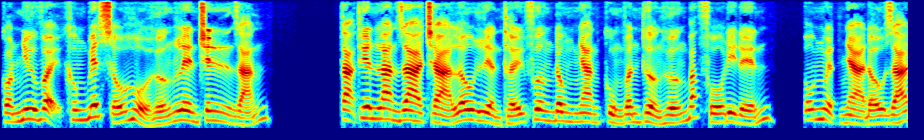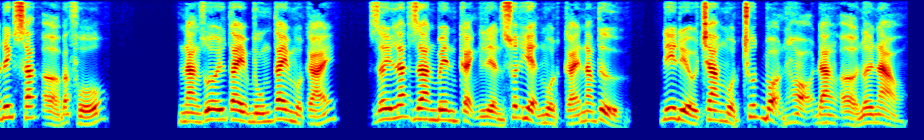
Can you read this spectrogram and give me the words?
còn như vậy không biết xấu hổ hướng lên trên rán. Tạ thiên lan ra trà lâu liền thấy phương đông nhan cùng vân thường hướng bắc phố đi đến, Ôn nguyệt nhà đấu giá đích sắc ở bắc phố. Nàng rôi tay búng tay một cái, dây lát gian bên cạnh liền xuất hiện một cái nam tử, đi điều tra một chút bọn họ đang ở nơi nào.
